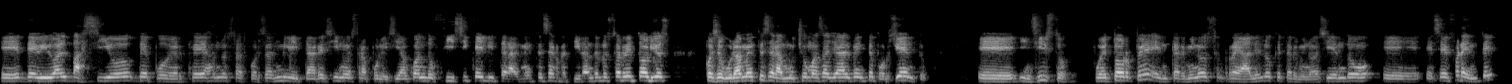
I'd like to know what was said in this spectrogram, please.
eh, debido al vacío de poder que dejan nuestras fuerzas militares y nuestra policía cuando física y literalmente se retiran de los territorios, pues seguramente será mucho más allá del 20%. Eh, insisto, fue torpe en términos reales lo que terminó haciendo ese frente,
